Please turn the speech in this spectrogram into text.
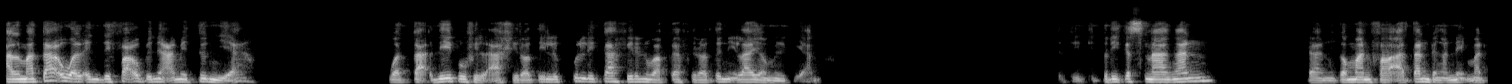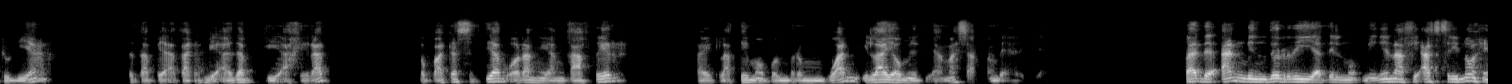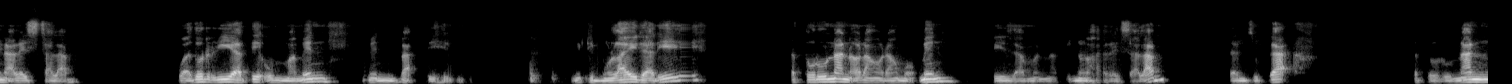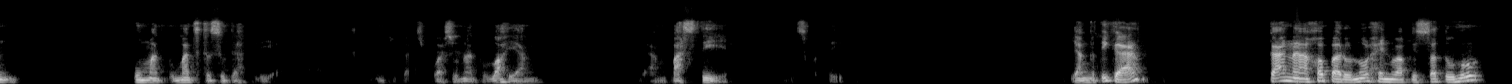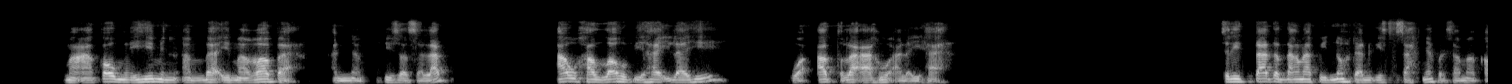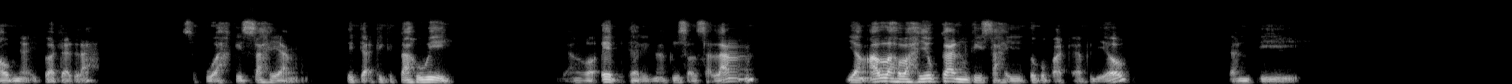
al-mata'u wal intifa'u bi ni'amid dunya wa ta'dzibu fil akhirati li kulli kafirin wa kafiratin ila yaumil qiyamah. Jadi diberi kesenangan dan kemanfaatan dengan nikmat dunia tetapi akan diadab di akhirat kepada setiap orang yang kafir baik laki maupun perempuan ila yaumil qiyamah sampai hari Bada'an min dzurriyyatil mu'minina fi asri Nuhin alaihissalam wa dzurriyyati ummamin min ba'dihim. Ini dimulai dari keturunan orang-orang mukmin di zaman Nabi Nuh alaihissalam dan juga keturunan umat-umat sesudah beliau. Ini juga sebuah sunatullah yang yang pasti seperti itu. Yang ketiga, kana khabaru Nuhin wa qissatuhu ma'a qaumihi min amba'i maghaba an-nabi sallallahu auhallahu biha ilahi wa atla'ahu alaiha. Cerita tentang Nabi Nuh dan kisahnya bersama kaumnya itu adalah sebuah kisah yang tidak diketahui, yang goib dari Nabi SAW, yang Allah wahyukan kisah itu kepada beliau, dan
